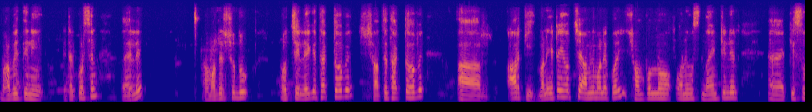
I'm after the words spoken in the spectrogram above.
ভাবে তিনি এটা করছেন। তাহলে আমাদের শুধু হচ্ছে লেগে থাকতে হবে, সাথে থাকতে হবে। আর আর কি? মানে এটাই হচ্ছে আমি মনে করি সম্পূর্ণ নিউজ নাইনটিনের কিছু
